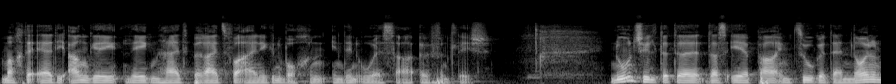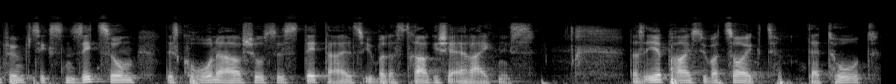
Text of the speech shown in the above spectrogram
machte er die Angelegenheit bereits vor einigen Wochen in den USA öffentlich. Nun schilderte das Ehepaar im Zuge der 59. Sitzung des Corona-Ausschusses Details über das tragische Ereignis. Das Ehepaar ist überzeugt, der Tod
